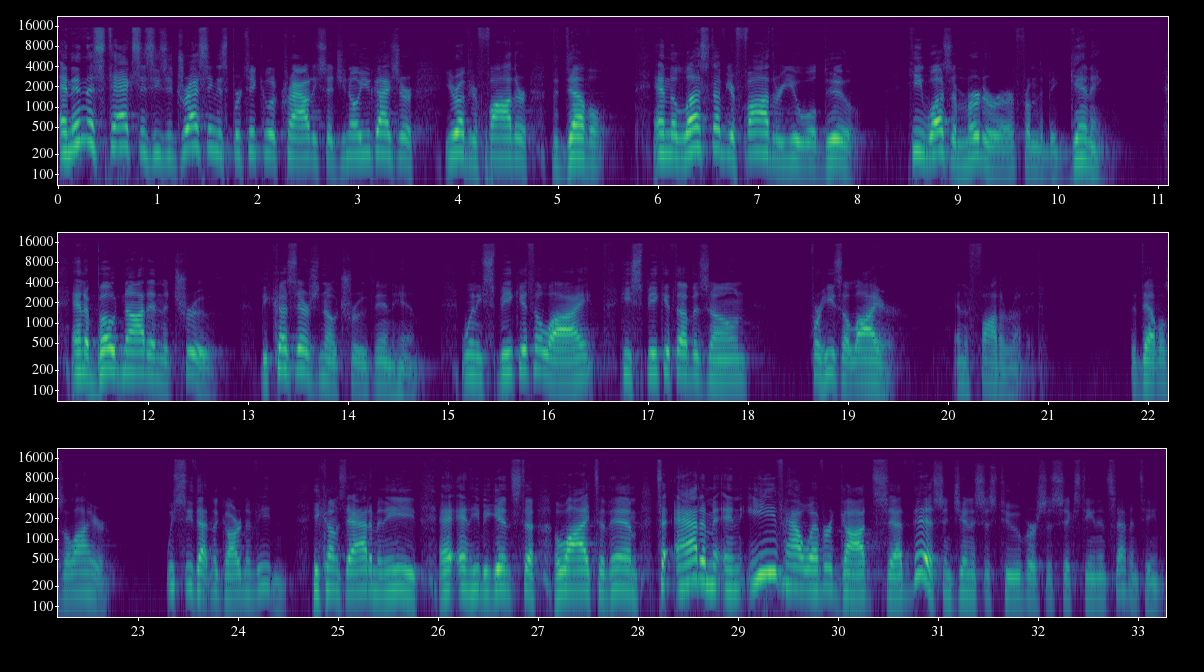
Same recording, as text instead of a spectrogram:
And in this text, as he's addressing this particular crowd, he said, You know, you guys are, you're of your father, the devil, and the lust of your father you will do. He was a murderer from the beginning and abode not in the truth, because there's no truth in him. When he speaketh a lie, he speaketh of his own, for he's a liar and the father of it. The devil's a liar. We see that in the Garden of Eden. He comes to Adam and Eve and, he begins to lie to them. To Adam and Eve, however, God said this in Genesis 2, verses 16 and 17.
